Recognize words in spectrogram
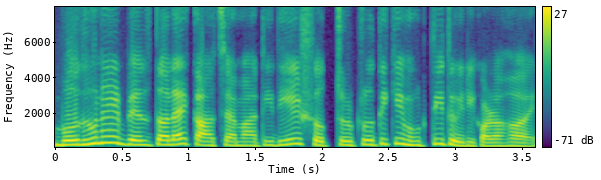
বধুনের বেলতলায় কাঁচা মাটি দিয়ে শত্রুর প্রতীকী মূর্তি তৈরি করা হয়।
